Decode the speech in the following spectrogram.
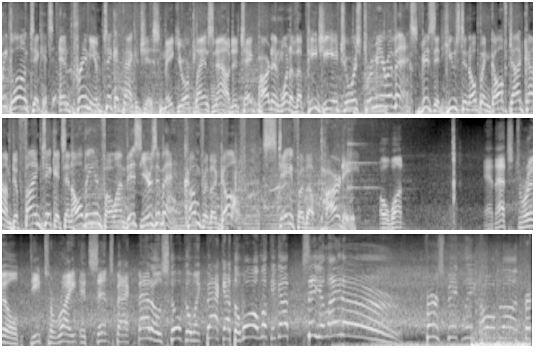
week long tickets, and premium ticket packages. Make your plans now to take part in one of the PGA Tour's premier events. Visit HoustonOpenGolf.com to find tickets and all the info on this year's event. Come for the golf, stay for the party. Oh, one. And that's drilled deep to right. It sends back Meadows, still going back at the wall, looking up. See you later! First big league home run for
